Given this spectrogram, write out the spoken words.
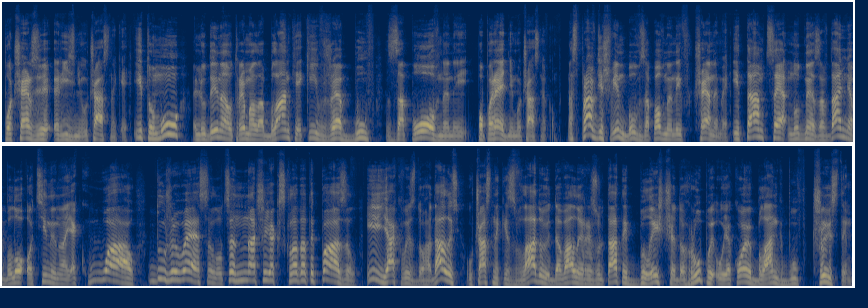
по черзі різні учасники. І тому людина отримала бланк, який вже був заповнений попереднім учасником. Насправді ж він був заповнений вченими, і там це нудне завдання було оцінено як вау, дуже весело, це наче як складати пазл. І як ви здогадались, учасники з владою давали результати ближче до групи, у якої бланк був чистим.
